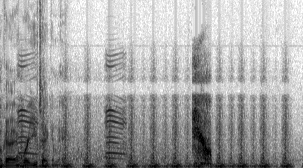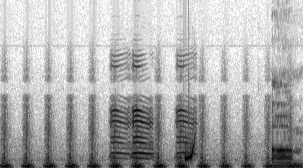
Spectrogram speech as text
Okay, where are you taking me? Um.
